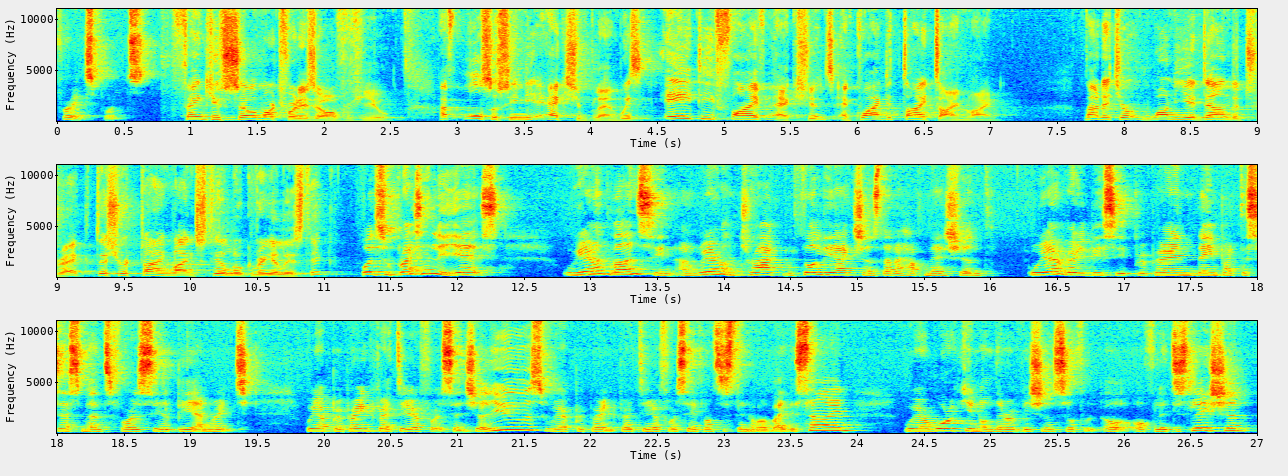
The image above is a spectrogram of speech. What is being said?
for exports. Thank you so much for this overview. I've also seen the action plan with 85 actions and quite a tight timeline. Now that you're one year down the track, does your timeline still look realistic? Well, surprisingly, yes. We are advancing and we are on track with all the actions that I have mentioned. We are very busy preparing the impact assessments for CLP and REACH. We are preparing criteria for essential use, we are preparing criteria for safe and sustainable by design, we are working on the revisions of, of legislation,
